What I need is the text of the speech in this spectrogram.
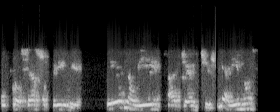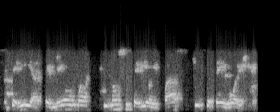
o processo crime e não ir adiante. E aí não se teria teleuma, não se teria o impasse que se tem hoje.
